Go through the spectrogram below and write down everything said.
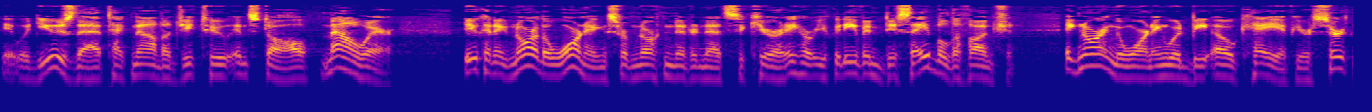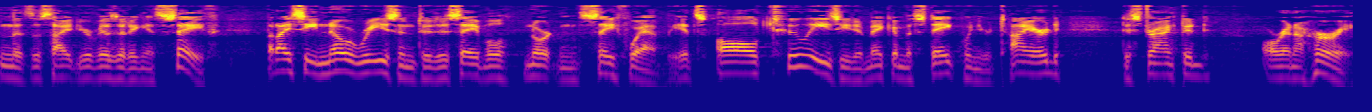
It would use that technology to install malware. You can ignore the warnings from Norton Internet Security, or you could even disable the function. Ignoring the warning would be okay if you're certain that the site you're visiting is safe, but I see no reason to disable Norton SafeWeb. It's all too easy to make a mistake when you're tired, distracted, or in a hurry.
